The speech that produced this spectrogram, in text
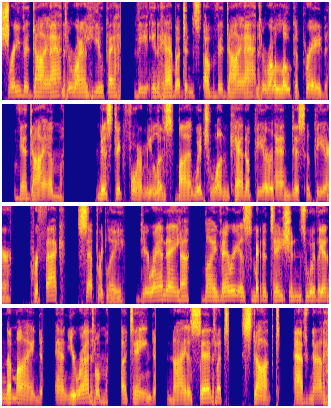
Shri the inhabitants of Vidyadhara Loka prayed, Vidyam. Mystic formulas by which one can appear and disappear, Prafak, separately, Dhiranaya, by various meditations within the mind, and Uratam, attained, Nyasedvat, stopped, Ajna,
